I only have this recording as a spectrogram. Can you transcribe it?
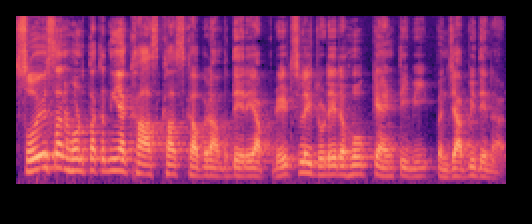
ਸੋ ਇਹ ਸਨ ਹੁਣ ਤੱਕ ਦੀਆਂ ਖਾਸ-ਖਾਸ ਖਬਰਾਂ। ਵਧੇਰੇ ਅਪਡੇਟਸ ਲਈ ਜੁੜੇ ਰਹੋ ਕੈਨ ਟੀਵੀ ਪੰਜਾਬੀ ਦੇ ਨਾਲ।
